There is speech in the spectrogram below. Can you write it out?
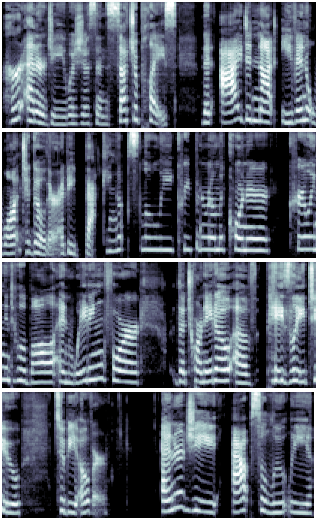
Her energy was just in such a place that I did not even want to go there. I'd be backing up slowly, creeping around the corner, curling into a ball, and waiting for the tornado of Paisley to, to be over. Energy absolutely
